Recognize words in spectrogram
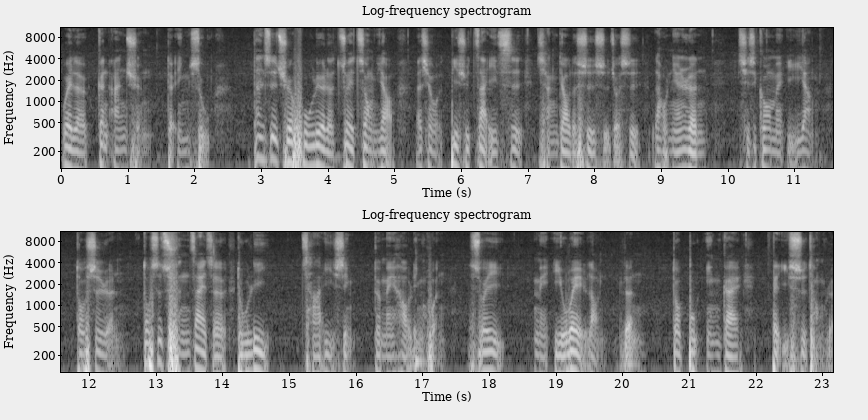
为了更安全。的因素，但是却忽略了最重要，而且我必须再一次强调的事实，就是老年人其实跟我们一样，都是人，都是存在着独立、差异性的美好灵魂，所以每一位老人都不应该被一视同仁。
